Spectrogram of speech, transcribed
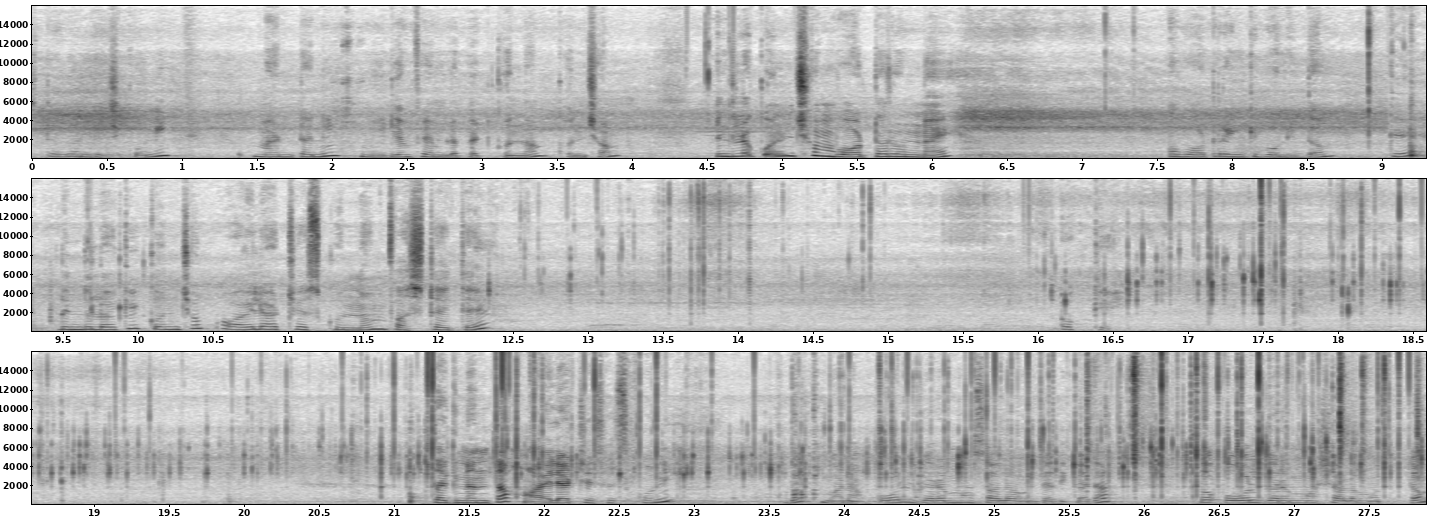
స్టవ్ అంటించుకొని మంటని మీడియం ఫ్లేమ్లో పెట్టుకుందాం కొంచెం. ఇందులో కొంచెం వాటర్ ఉన్నాయి. వాటర్ ఇంకి పోనిద్దాం ఓకే ఇప్పుడు ఇందులోకి కొంచెం ఆయిల్ యాడ్ చేసుకుందాం ఫస్ట్ అయితే. ఓకే. తగినంత ఆయిల్ యాడ్ చేసేసుకొని ఇప్పుడు మన ఓల్ గరం మసాలా ఉంటుంది కదా సో ఓల్ గరం మసాలా మొత్తం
